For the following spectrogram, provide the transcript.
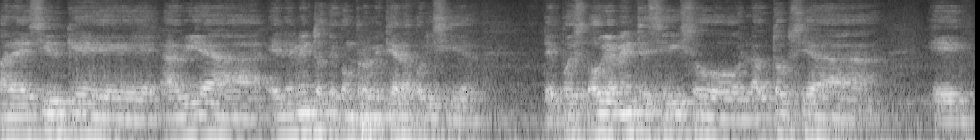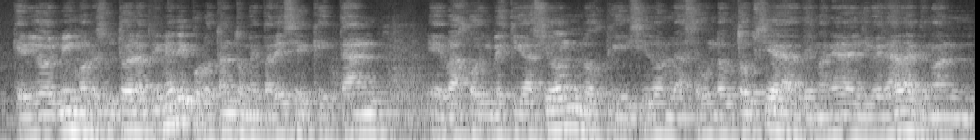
para decir que había elementos que comprometían a la policía. Después obviamente se hizo la autopsia eh, que dio el mismo resultado de la primera y por lo tanto me parece que están eh, bajo investigación los que hicieron la segunda autopsia de manera deliberada que no han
